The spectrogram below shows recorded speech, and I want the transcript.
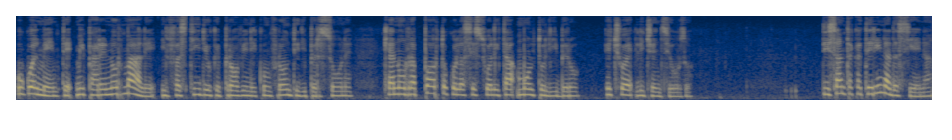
Ugualmente mi pare normale il fastidio che provi nei confronti di persone che hanno un rapporto con la sessualità molto libero, e cioè licenzioso. Di Santa Caterina da Siena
